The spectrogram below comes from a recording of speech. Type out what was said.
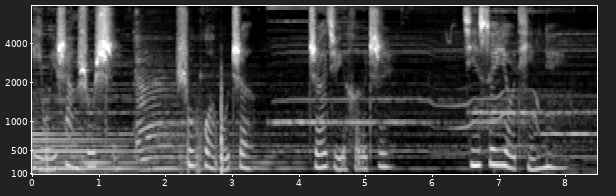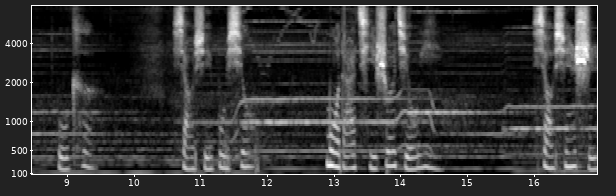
以为尚书史，书或不正，则举何之？今虽有廷律，不克。小学不修，莫达其说久矣。孝宣时，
